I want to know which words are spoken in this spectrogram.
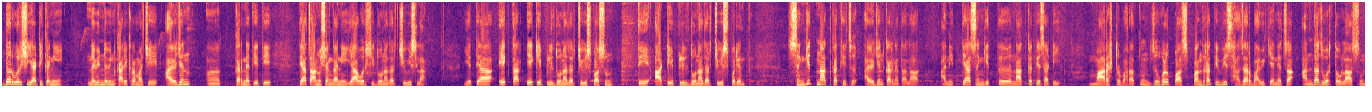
दरवर्षी या ठिकाणी नवीन नवीन कार्यक्रमाचे आयोजन करण्यात येते. त्याच अनुषंगाने यावर्षी दोन हजार चोवीसला येत्या एक तार एक एप्रिल दोन हजार चोवीसपासून ते आठ एप्रिल दोन हजार चोवीसपर्यंत संगीत नाटकथेचं आयोजन करण्यात आला आणि त्या संगीत नाटकथेसाठी महाराष्ट्रभरातून जवळपास पंधरा ते वीस हजार भाविक येण्याचा अंदाज वर्तवला असून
